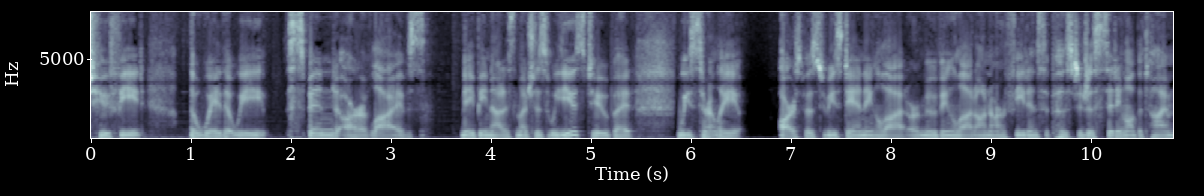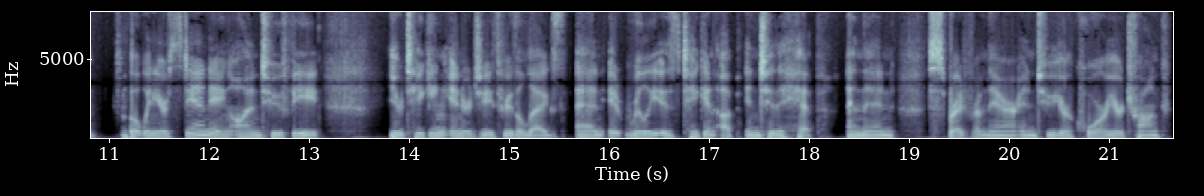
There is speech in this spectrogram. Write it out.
two feet, the way that we spend our lives, maybe not as much as we used to, but we certainly are supposed to be standing a lot or moving a lot on our feet and supposed to just sitting all the time. But when you're standing on two feet, you're taking energy through the legs and it really is taken up into the hip and then spread from there into your core, your trunk,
